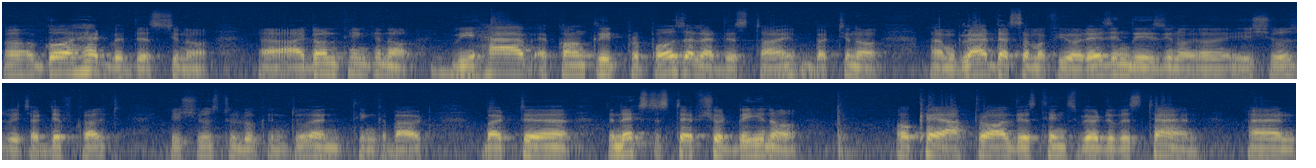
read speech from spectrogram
uh, go ahead with this. You know, uh, I don't think you know we have a concrete proposal at this time, but you know I'm glad that some of you are raising these you know uh, issues, which are difficult issues to look into and think about. But uh, the next step should be you know, okay, after all these things, where do we stand? And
